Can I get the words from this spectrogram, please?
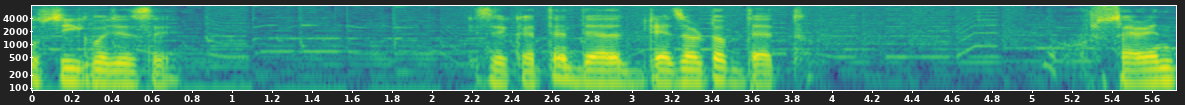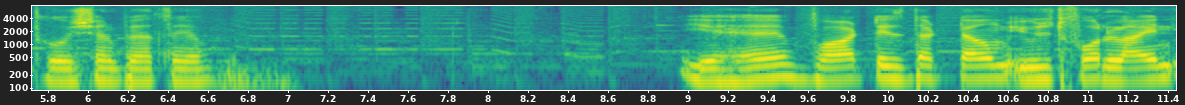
उसी की वजह से इसे कहते हैं डेजर्ट ऑफ़ डेथ और सेवेंथ क्वेश्चन पे आते हैं अब ये है what is the term used for line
